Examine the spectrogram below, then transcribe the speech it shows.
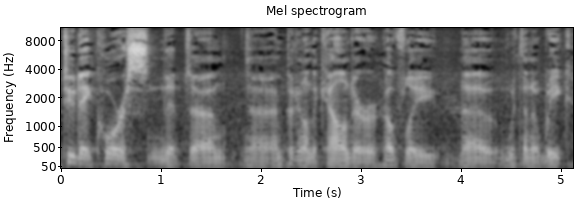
two day course that um, uh, I'm putting on the calendar, hopefully uh, within a week.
